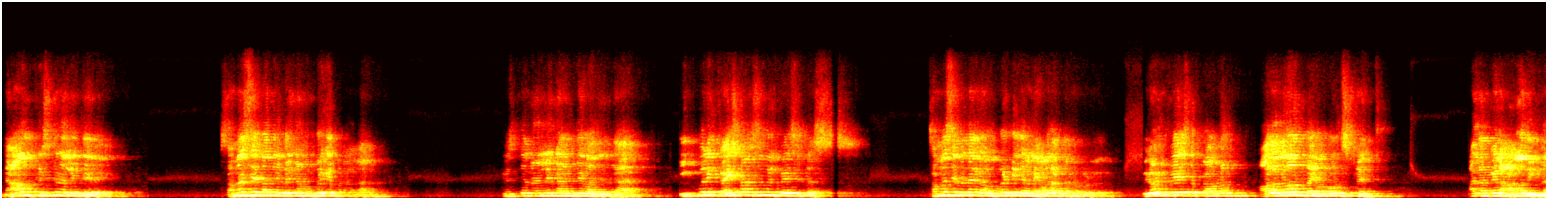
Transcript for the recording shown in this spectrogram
ನಾವು ಕ್ರಿಸ್ತನಲ್ಲಿದ್ದೇವೆ. ಸಮಸ್ಯೆ ಬಂದ್ರೆ ಬರೀ ನಮ್ಮೊಬ್ಬರಿಗೆ ಬರಲ್ಲ. ಕ್ರಿಸ್ತನಲ್ಲಿ ನಾವಿದ್ದೇವೆ ಆದ್ರಿಂದ equally Christ also will face it us ಸಮಸ್ಯೆ ಬಂದಾಗ ನಾವು ಒಬ್ಬಟ್ಟಿದಾರಲ್ಲ ಯಾವಾಗ ಅರ್ಥ ಮಾಡ್ಕೊಳ್ಬೇಕು don't face the problem all alone by our own strength ಅದು ನಮ್ಮ ಮೇಲೆ ಆಗೋದಿಲ್ಲ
